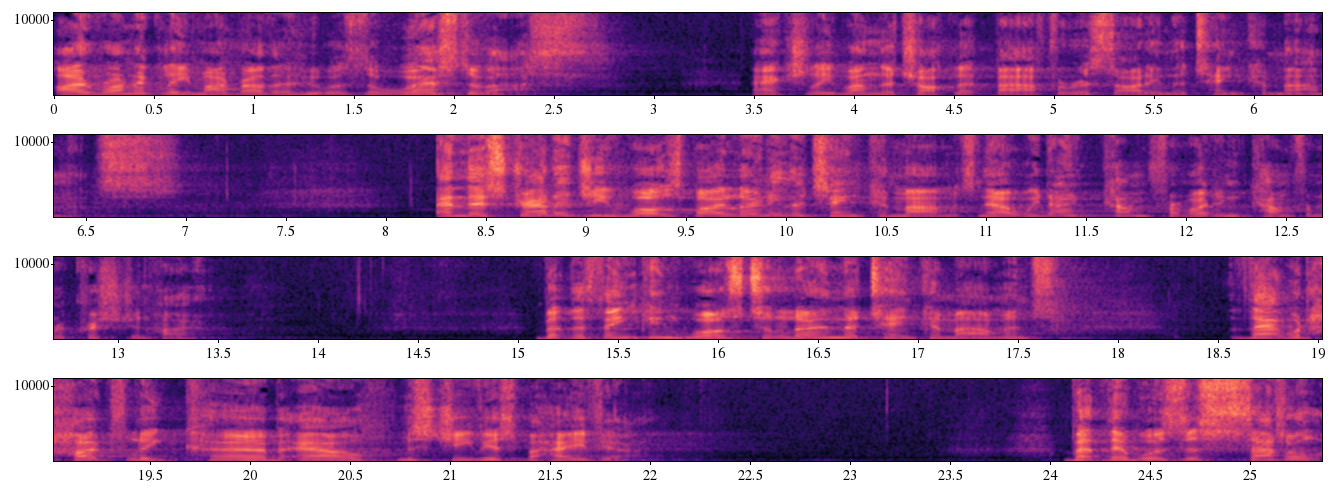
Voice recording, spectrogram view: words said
Ironically, my brother, who was the worst of us, actually won the chocolate bar for reciting the Ten Commandments. And their strategy was by learning the Ten Commandments. Now, we don't come from, I didn't come from a Christian home. But the thinking was to learn the Ten Commandments, that would hopefully curb our mischievous behavior. But there was a subtle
